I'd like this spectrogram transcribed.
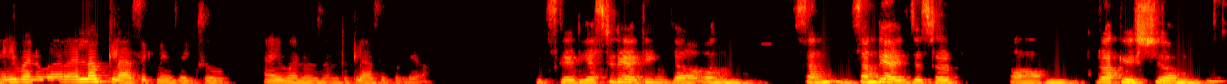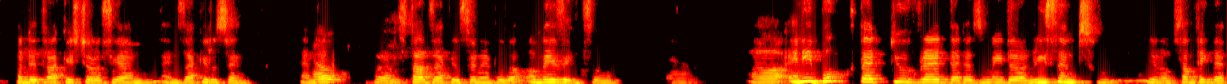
Anyone who I love classic music, so anyone who's into classical, yeah. It's great. Yesterday, I think uh, on sun, Sunday, I just heard um, Rakesh, um, Pandit Rakesh Chaurasia and, and Zakir Hussain. And Oh, that uh, Ustad Zakir Hussain, it was amazing. So, yeah. uh, any book that you've read that has made a recent, you know, something that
